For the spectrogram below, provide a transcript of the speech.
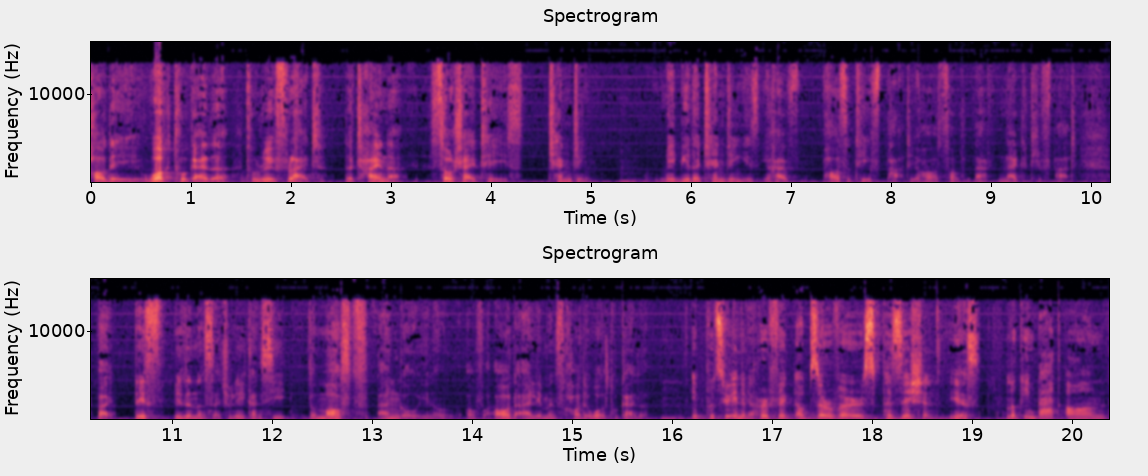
how they work together to reflect the China society is changing. Mm. Maybe the changing is you have positive part, you also have negative part. But this business actually can see the most angle, you know, of all the elements, how they work together. Mm. It puts you in a perfect observer's position. Yes. Looking back on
